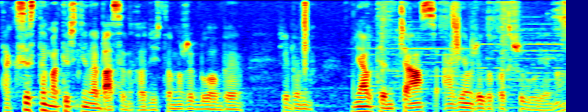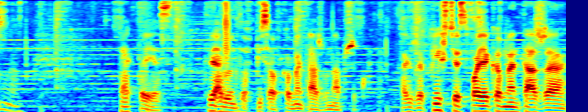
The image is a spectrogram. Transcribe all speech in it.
tak systematycznie na basen chodzić, to może byłoby, żebym miał ten czas, a wiem, że go potrzebuję. No, no. Tak to jest. To ja bym to wpisał w komentarzu na przykład. Także piszcie swoje komentarze,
